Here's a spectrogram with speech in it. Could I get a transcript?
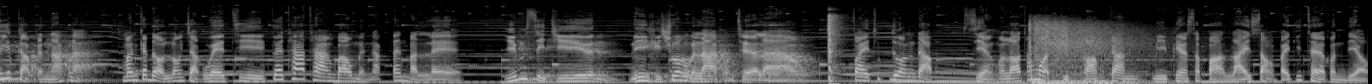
รีบกลับกันนักล่ะ มันกระโดดลงจากเวทีด้วยท่าทางเบาเหมือนนักเต้นบัลเล่ยิ้มสิจีน นี่คือช่วงเวลาของเธอแล้ว ไฟทุกดวงดับ เสียงหัวเราะทั้งหมดหยุดพร้อมกัน มีเพียงสปอตไลท์ส่องไปที่เธอคนเดียว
